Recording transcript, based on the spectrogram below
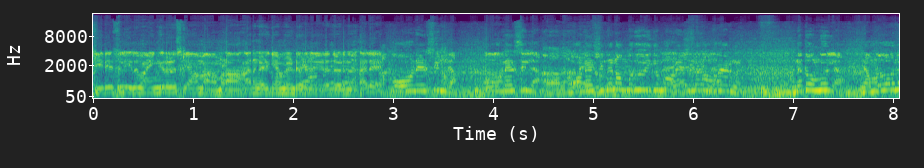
സീരിയസ്ലി ഇത് ഭയങ്കര ഒരു സ്കാമാണ് നമ്മൾ ആഹാരം കഴിക്കാൻ വേണ്ടി ഒരു നേരത്തെ വരുന്നത്. അല്ലേ? ഓണേഴ്സ് ഇല്ല. ഓണേഴ്സ് ഇല്ല. ഓണേഴ്സിന്റെ നമ്പർ ചോദിക്കുമ്പോൾ ഓണേഴ്സിന്റെ നമ്പർ ആയിരുന്നു. എന്നിട്ടൊന്നുമില്ല. നമ്മൾ പറഞ്ഞു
